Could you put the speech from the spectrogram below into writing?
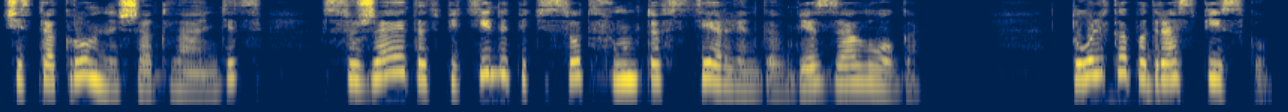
чистокровный шотландец, сужает от пяти до пятисот фунтов стерлингов без залога, только под расписку,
